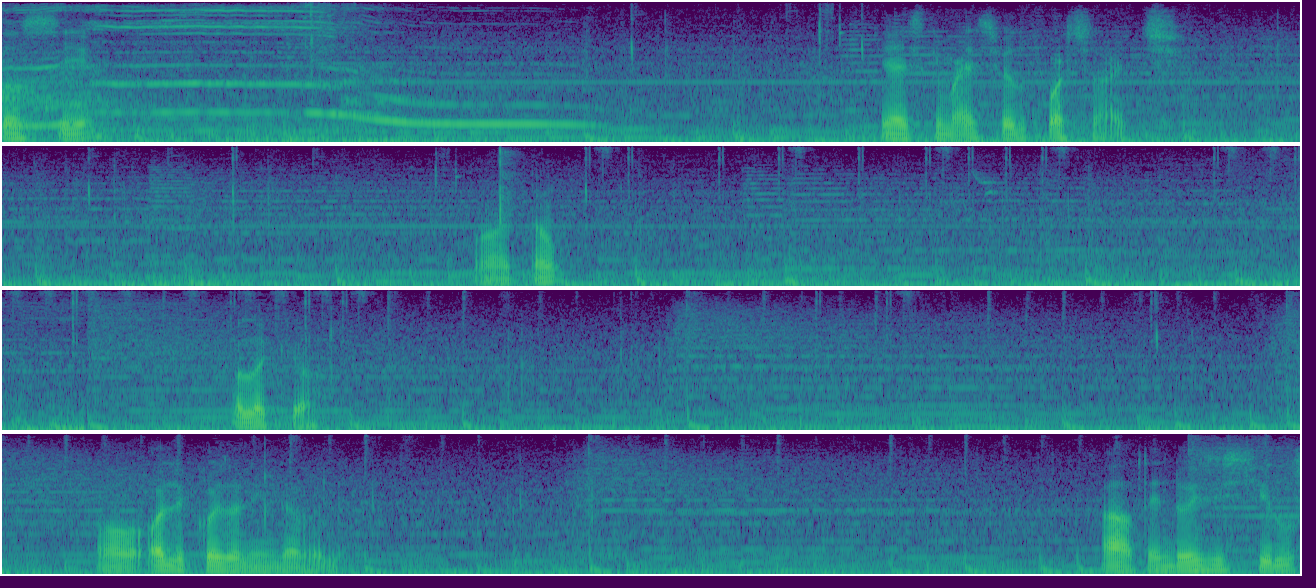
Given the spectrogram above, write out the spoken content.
Dancinha. E a skin mais feia do Fortnite. Ó, então. Olha aqui, ó. Olha que coisa linda, velho. Ah, tem dois estilos.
